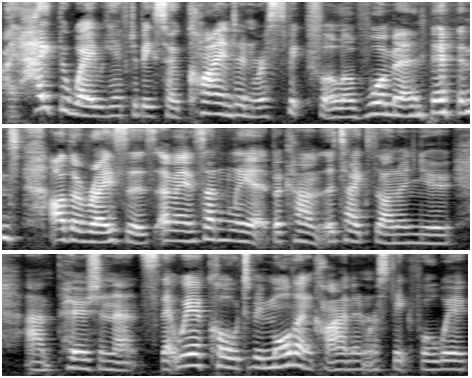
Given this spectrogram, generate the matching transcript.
I hate the way we have to be so kind and respectful of women and other races. I mean, suddenly it becomes it takes on a new um, pertinence that we're called to be more than kind and respectful. We're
